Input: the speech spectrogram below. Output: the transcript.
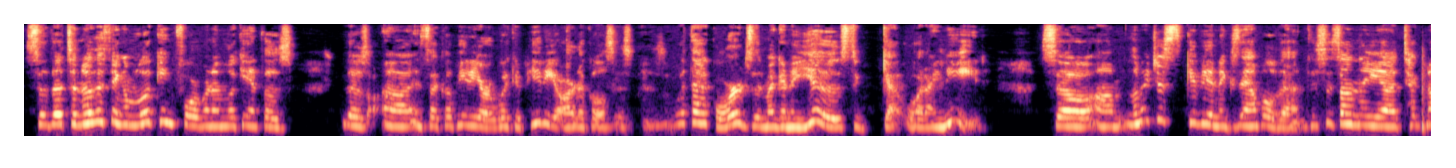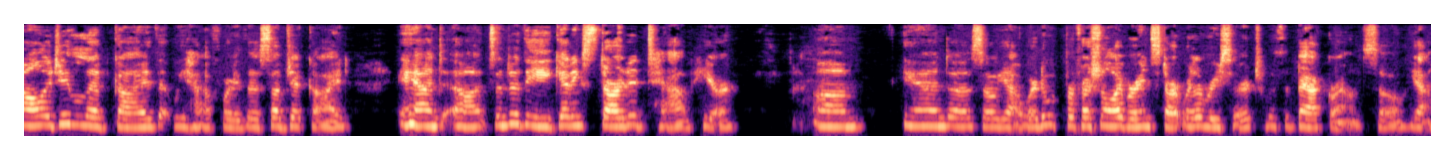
So that's another thing I'm looking for when I'm looking at those those uh, encyclopedia or Wikipedia articles is, is what the heck words am I going to use to get what I need? So um, let me just give you an example of that. This is on the uh, technology LibGuide that we have for the subject guide. And uh, it's under the Getting Started tab here. Um, and uh, so, yeah, where do professional librarians start with a research with the background? So, yeah,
